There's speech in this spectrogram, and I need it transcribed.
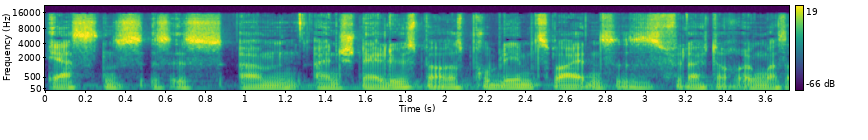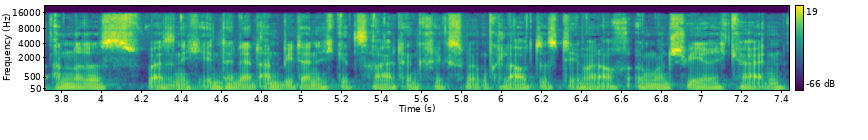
erstens, es ist ähm, ein schnell lösbares Problem, zweitens ist es vielleicht auch irgendwas anderes, weiß nicht, Internetanbieter nicht gezahlt, dann kriegst du mit dem Cloud-System halt auch irgendwann Schwierigkeiten.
